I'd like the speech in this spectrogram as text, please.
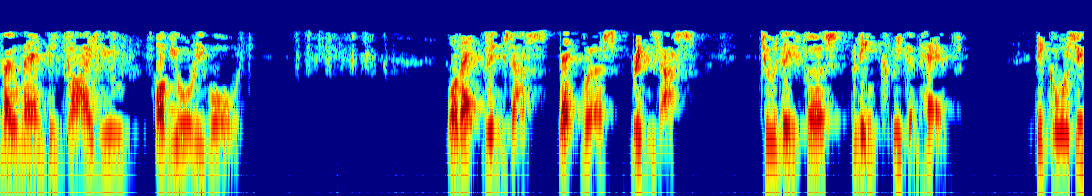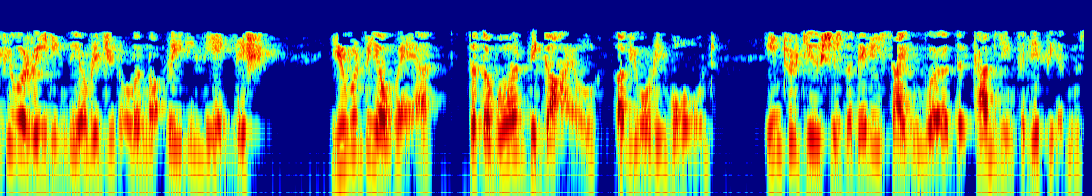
no man beguile you of your reward. Well, that brings us, that verse brings us to the first link we can have. Because if you were reading the original and not reading the English, you would be aware that the word beguile of your reward introduces the very same word that comes in Philippians,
